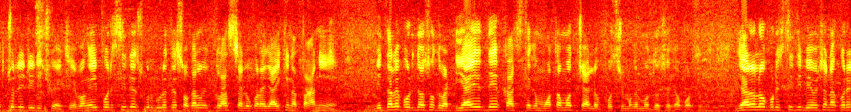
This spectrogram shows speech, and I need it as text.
একচল্লিশ ডিগ্রি ছুঁয়েছে এবং এই পরিস্থিতিতে স্কুলগুলোতে সকাল ক্লাস চালু করা যায় কিনা তা নিয়ে বিদ্যালয় পরিদর্শক বা ডিআইদের কাছ থেকে মতামত চাইল পশ্চিমবঙ্গের মধ্যশিক্ষা পর্ষদ। যার হলো পরিস্থিতি বিবেচনা করে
